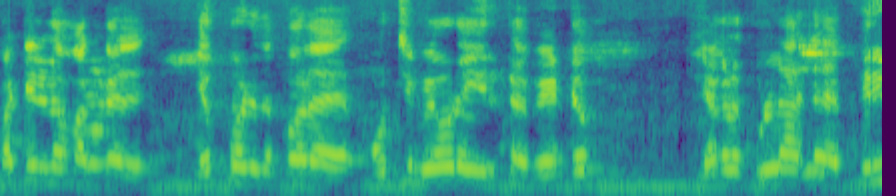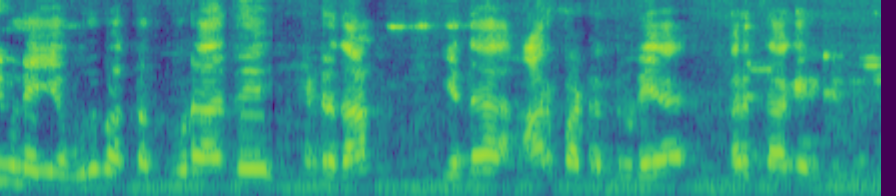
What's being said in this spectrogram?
பட்டியலின மக்கள் எப்பொழுது போல ஒற்றுமையோடு இருக்க வேண்டும். எங்களுக்குள்ளாக பிரிவினையை உருவாக்க கூடாது என்றுதான் இந்த ஆர்ப்பாட்டத்தினுடைய கருத்தாக இருக்கின்றது.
